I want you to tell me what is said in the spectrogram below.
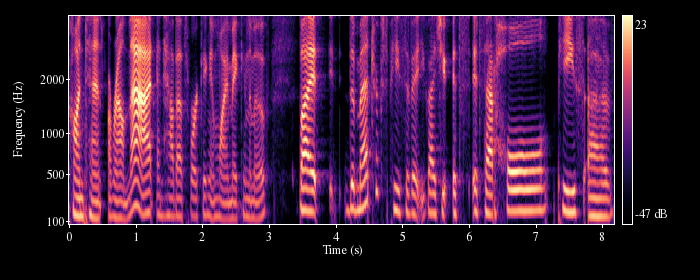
content around that and how that's working and why I'm making the move. But the metrics piece of it, you guys, you, it's it's that whole piece of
